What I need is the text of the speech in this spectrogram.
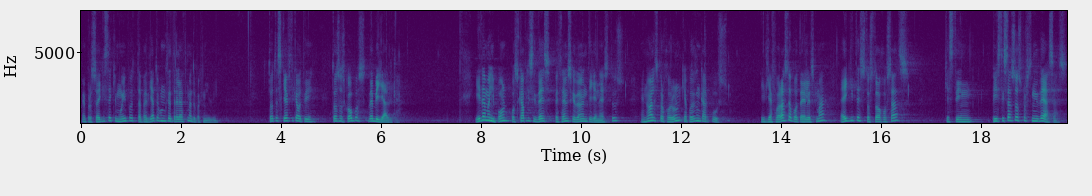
με προσέγγισε και μου είπε ότι τα παιδιά του έχουν ξετρελαθεί με το παιχνίδι. Τότε σκέφτηκα ότι τόσο κόμπο δεν πήγε άδικα. Είδαμε λοιπόν πως κάποιες ιδέες πεθαίνουν σχεδόν εν τη γενέση τους, ενώ άλλες προχωρούν και αποδίδουν καρπούς. Η διαφορά στο αποτέλεσμα έγκυται στο στόχο σας και στην πίστη σας ως προς την ιδέα σας.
